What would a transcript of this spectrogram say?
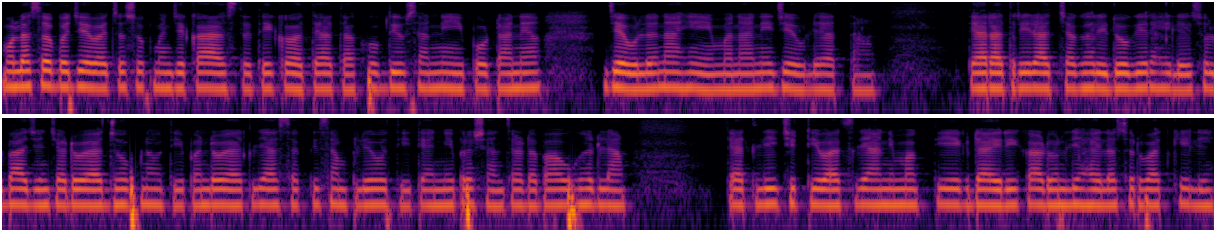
मुलासोबत जेवायचं सुख म्हणजे काय असतं ते कळते आता. खूप दिवसांनी पोटानं जेवलं नाही मनाने जेवले आता. त्या रात्री राजच्या घरी दोघे राहिले. सुलभाजींच्या डोळ्यात झोप नव्हती पण डोळ्यातली आसक्ती संपली होती. त्यांनी प्रशांतचा डबा उघडला. त्यातली चिठ्ठी वाचली आणि मग ती एक डायरी काढून लिहायला सुरुवात केली.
